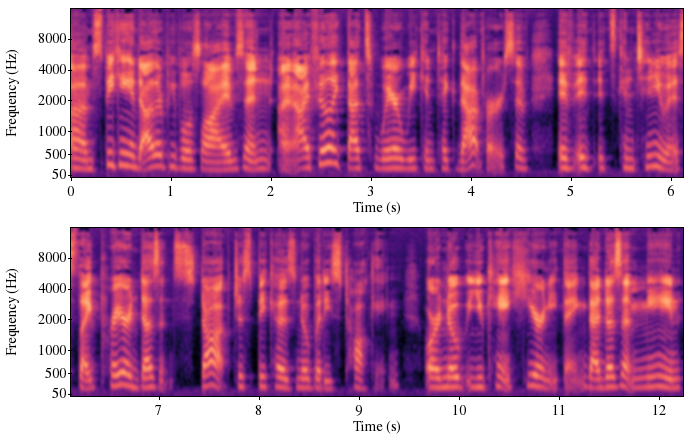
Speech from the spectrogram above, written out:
um, speaking into other people's lives, and I, I, feel like that's where we can take that verse of if it, it's continuous. Like prayer doesn't stop just because nobody's talking or no, you can't hear anything. That doesn't mean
